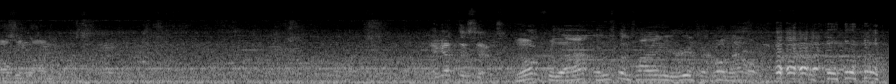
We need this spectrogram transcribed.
I'll be gone. I got this end. You know what, for that, I'm just gonna tie into your ear so I go that.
